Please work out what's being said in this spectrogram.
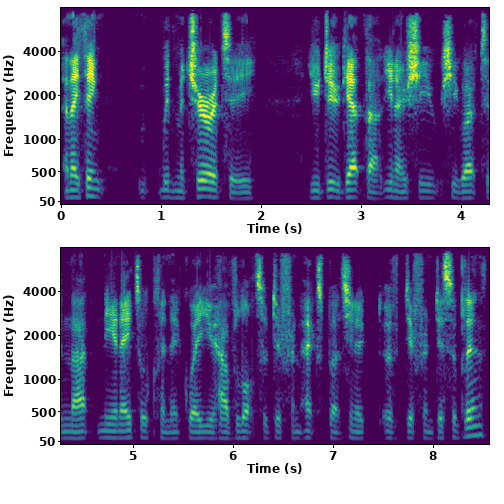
and I think with maturity, you do get that. You know, she she worked in that neonatal clinic where you have lots of different experts, you know, of different disciplines.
